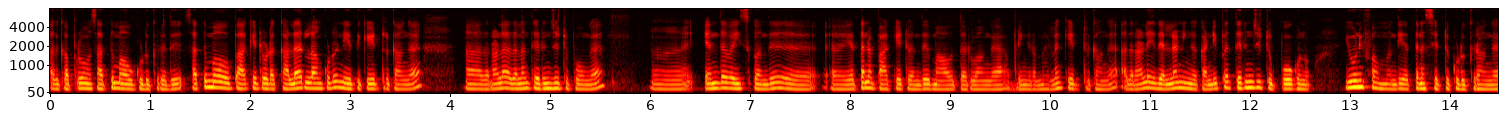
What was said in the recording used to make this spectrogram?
அதுக்கப்புறம் சத்து மாவு கொடுக்குறது. சத்து மாவு பாக்கெட்டோட கலர்லாம் கூட நேற்று கேட்டிருக்காங்க. அதனால் அதெல்லாம் தெரிஞ்சுட்டு போங்க. எந்த வயசுக்கு வந்து எத்தனை பாக்கெட் வந்து மாவு தருவாங்க அப்படிங்கிற மாதிரிலாம் கேட்டிருக்காங்க. அதனால் இதெல்லாம் நீங்கள் கண்டிப்பாக தெரிஞ்சுட்டு போகணும். யூனிஃபார்ம் வந்து எத்தனை செட்டு கொடுக்குறாங்க?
